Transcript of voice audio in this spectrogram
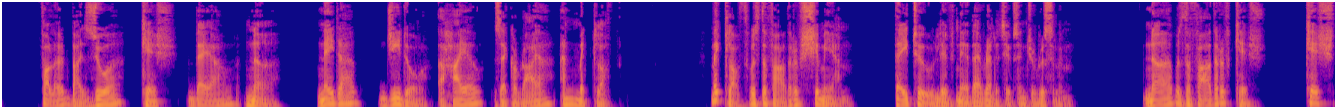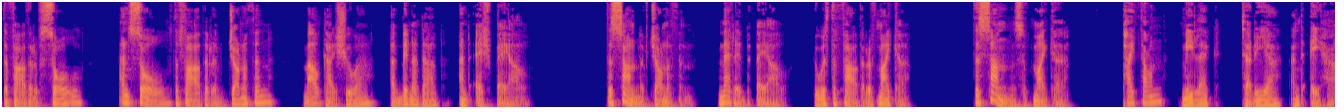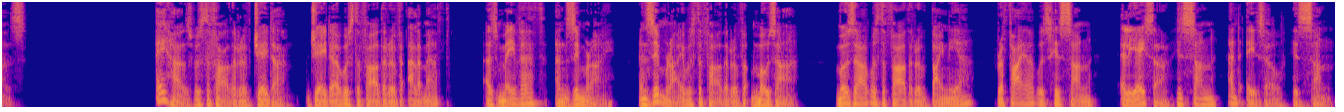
followed by Zur, Kish, Baal, Ner, Nadab, Gedor, Ahio, Zechariah, and Mikloth. Mikloth was the father of Shimeam. They too lived near their relatives in Jerusalem. Ner was the father of Kish, Kish the father of Saul, and Saul the father of Jonathan, Malchishua, Abinadab, and Eshbaal. The son of Jonathan, Merib-Baal, who was the father of Micah. The sons of Micah, Pithon, Melech, Tahrea, and Ahaz. Ahaz was the father of Jada. Jada was the father of Alemeth, Azmaveth, and Zimri, and Zimri was the father of Moza. Moza was the father of Binea, Rephaiah was his son, Eleasah his son, and Azel his son.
